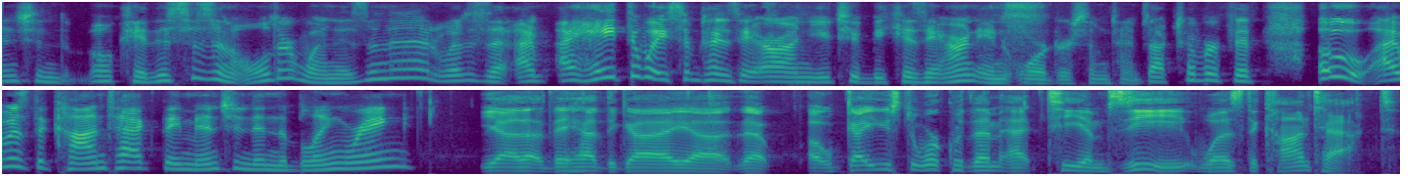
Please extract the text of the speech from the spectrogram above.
Mentioned. Okay. This is an older one, isn't it? What is it? I, I hate the way sometimes they are on YouTube because they aren't in order sometimes. October 5th. Oh, I was the contact they mentioned in the bling ring. Yeah, they had the guy uh, that a guy used to work with them at TMZ was the contact.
